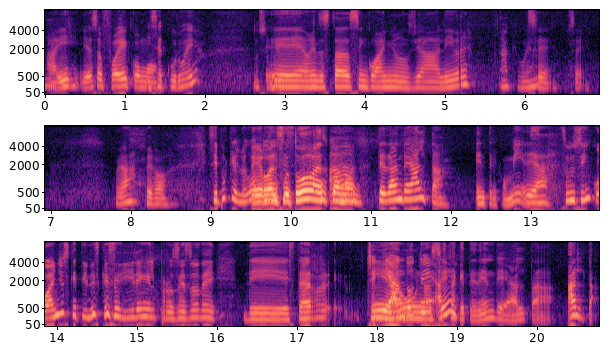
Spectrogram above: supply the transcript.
ahí y eso fue como... ¿Y se curó ella? No se eh, ahorita está cinco años ya libre. Ah, qué bueno. Sí, sí. ¿verdad? Pero... Sí, porque luego Pero el dices, futuro es como... ah, te dan de alta entre comillas. Yeah. Son cinco años que tienes que seguir en el proceso de, de estar chequeándote así, hasta que te den de alta, alta.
